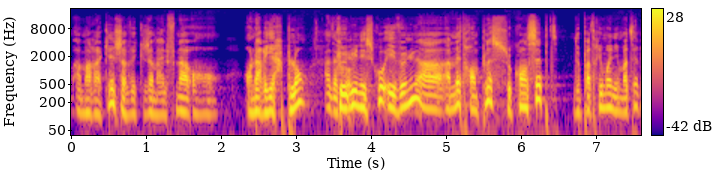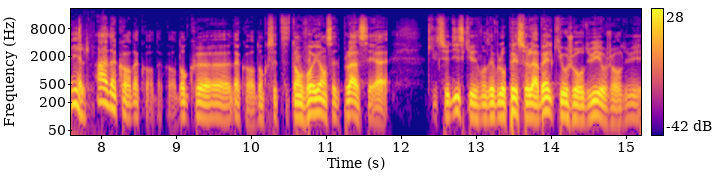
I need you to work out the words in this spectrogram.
à Marrakech avec Jamal Fna en, en arrière-plan ah, que l'UNESCO est venu à, mettre en place ce concept de patrimoine immatériel. Ah d'accord, d'accord, d'accord. Donc euh, d'accord. Donc c'est en voyant cette place et qu'ils se disent qu'ils vont développer ce label qui aujourd'hui, aujourd'hui,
